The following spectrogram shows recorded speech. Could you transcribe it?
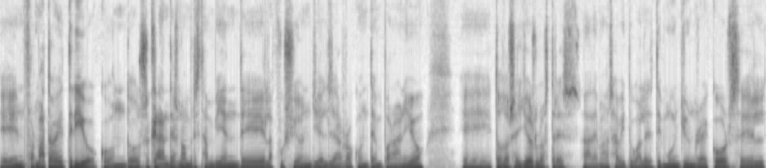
en formato de trío, con dos grandes nombres también de la fusión y el jazz rock contemporáneo, eh, todos ellos, los tres además habituales de Moonjun Records, el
